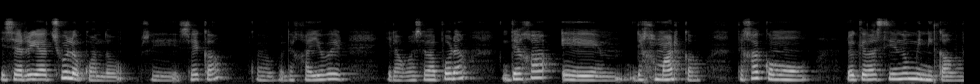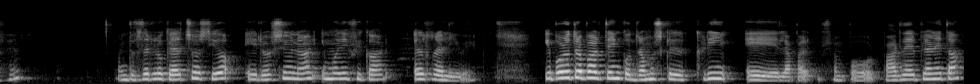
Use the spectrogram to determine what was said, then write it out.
Y ese riachuelo cuando se seca, cuando deja de llover y el agua se evapora, deja, eh, deja marca, deja como lo que va siendo un mini cauce. Entonces lo que ha hecho ha sido erosionar y modificar el relieve. Y por otra parte encontramos que el, eh, por parte del planeta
